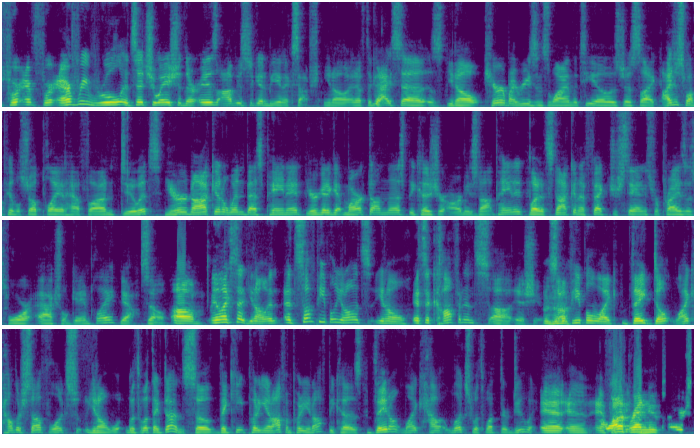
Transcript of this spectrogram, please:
for, for for every rule and situation, there is obviously going to be an exception, you know. And if the guy says, you know, here are my reasons why, and the TO is just like, I just want people to show up, play, and have fun, do it. You're not going to win best painted. You're going to get marked on this because your army's not painted, but it's not going to affect your standings for prizes for actual gameplay. Yeah. So, um, and like I said, you know, and, and some people, you know, it's you know, it's a confidence uh, issue. Some people like they don't like how their stuff looks, you know, w- with what they've done, so they keep putting it off and putting it off because they don't like how it looks with what they're doing. And and, and a lot of brand new players,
